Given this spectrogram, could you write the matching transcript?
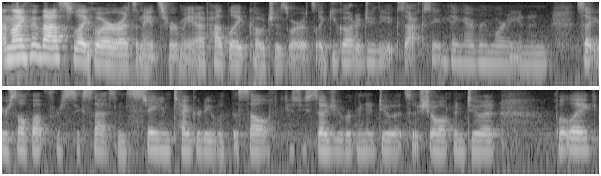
and I think that's like where it resonates for me. I've had like coaches where it's like you got to do the exact same thing every morning and, and set yourself up for success and stay integrity with the self because you said you were going to do it, so show up and do it. But like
